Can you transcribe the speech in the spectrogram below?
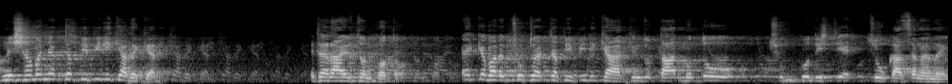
আপনি সামান্য একটা পিপিলিকা দেখেন। এটার আয়তন কত? একেবারে ছোট একটা পিপিলিকা, কিন্তু তার মধ্যেও সূক্ষ্ম দৃষ্টি, চোখ আছে না নাই?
